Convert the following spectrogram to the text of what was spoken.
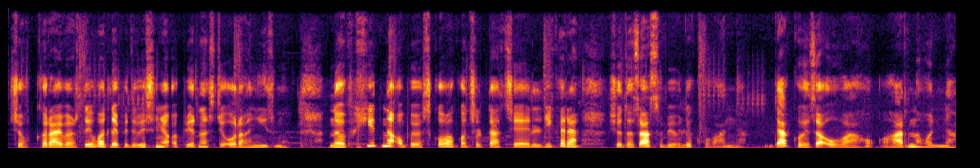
що вкрай важливо для підвищення опірності організму. Необхідна обов'язкова консультація лікаря щодо засобів лікування. Дякую за увагу. Гарного дня!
